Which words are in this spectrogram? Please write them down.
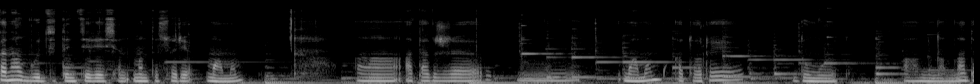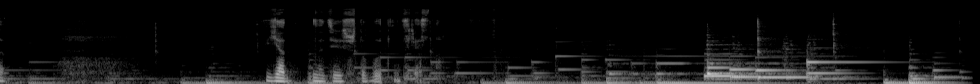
Канал будет интересен Монтессори мамам, а, а также мамам, которые думают, а ну нам надо. Я надеюсь, что будет интересно.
